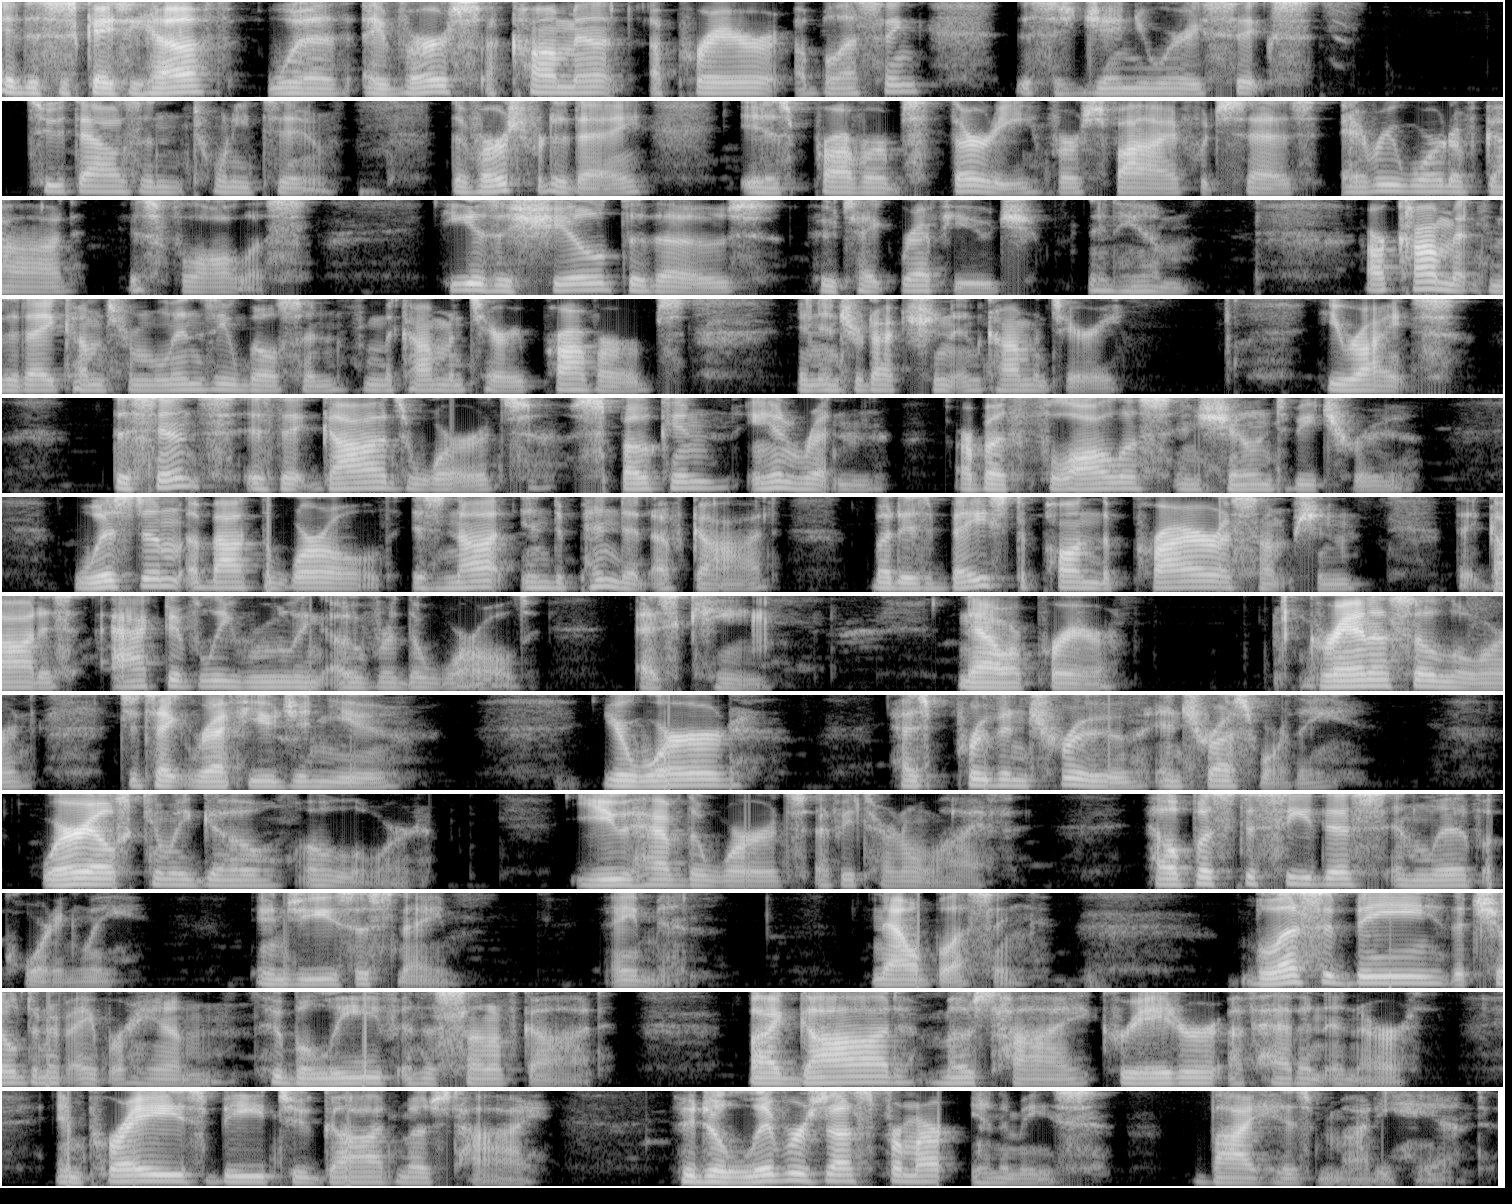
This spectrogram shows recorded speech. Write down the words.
Hey, this is Casey Hough with a verse, a comment, a prayer, a blessing. This is January 6, 2022. The verse for today is Proverbs 30, verse 5, which says, Every word of God is flawless. He is a shield to those who take refuge in him. Our comment from today comes from Lindsay Wilson from the commentary Proverbs, an introduction and commentary. He writes, the sense is that God's words, spoken and written, are both flawless and shown to be true. Wisdom about the world is not independent of God, but is based upon the prior assumption that God is actively ruling over the world as king. Now, a prayer. Grant us, O Lord, to take refuge in you. Your word has proven true and trustworthy. Where else can we go, O Lord? You have the words of eternal life. Help us to see this and live accordingly. In Jesus' name, amen. Now, blessing. Blessed be the children of Abraham who believe in the Son of God, by God Most High, creator of heaven and earth. And praise be to God Most High, who delivers us from our enemies by his mighty hand.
